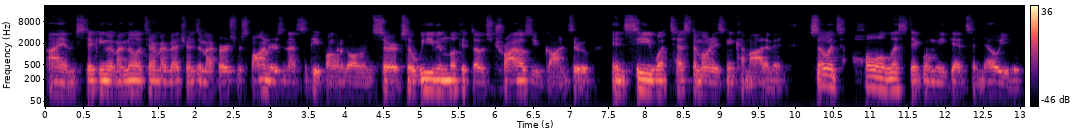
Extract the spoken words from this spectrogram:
I am sticking with my military, my veterans, and my first responders, and that's the people I'm going to go over and serve. So we even look at those trials you've gone through and see what testimonies can come out of it. So it's holistic when we get to know you.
